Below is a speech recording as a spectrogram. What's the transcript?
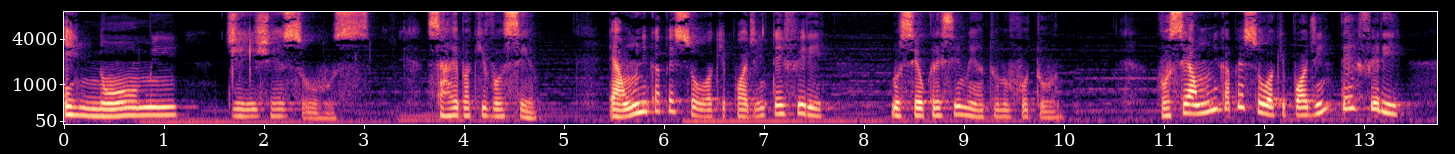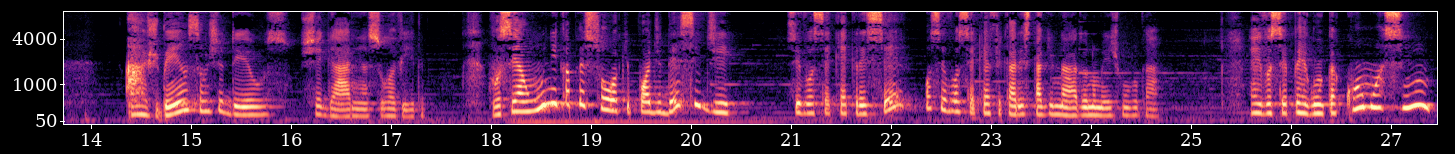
em nome de Jesus. Saiba que você é a única pessoa que pode interferir no seu crescimento no futuro. Você é a única pessoa que pode interferir as bênçãos de Deus chegarem à sua vida. Você é a única pessoa que pode decidir se você quer crescer ou se você quer ficar estagnado no mesmo lugar. Aí você pergunta: como assim?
